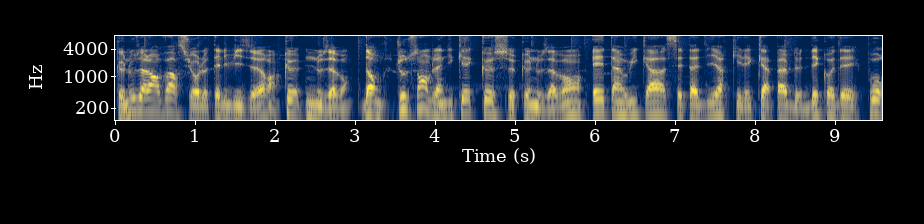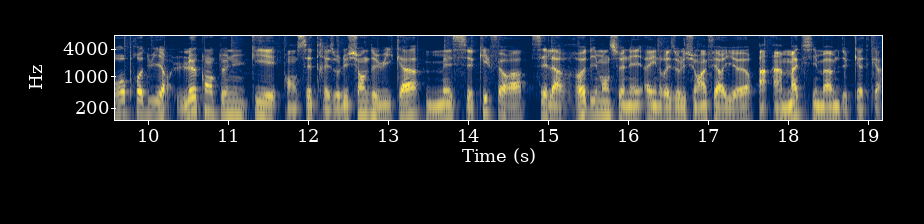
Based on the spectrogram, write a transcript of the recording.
que nous allons voir sur le téléviseur que nous avons. Donc tout semble indiquer que ce que nous avons est un 8K, c'est-à-dire qu'il est capable de décoder pour reproduire le contenu qui est en cette résolution de 8K, mais ce qu'il fera, c'est la redimensionner à une résolution inférieure à un maximum de 4K.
